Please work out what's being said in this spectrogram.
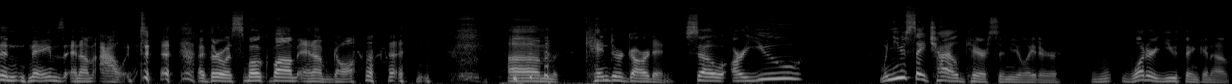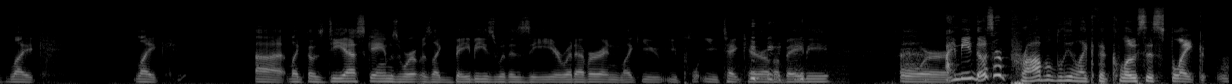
names and I'm out. I throw a smoke bomb and I'm gone. um, kindergarten. So, are you when you say childcare simulator, what are you thinking of? Like like uh, like those DS games where it was like babies with a Z or whatever, and like you you pl- you take care of a baby, or I mean, those are probably like the closest like r-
